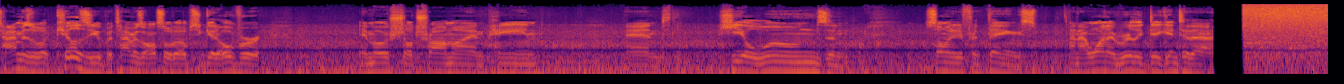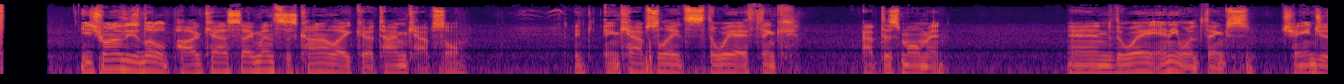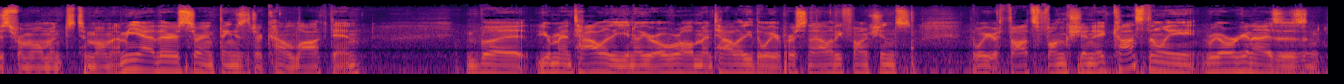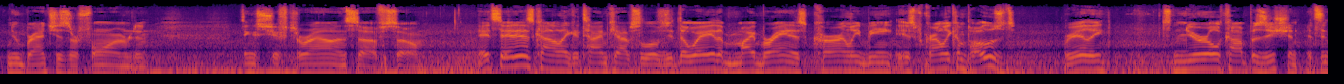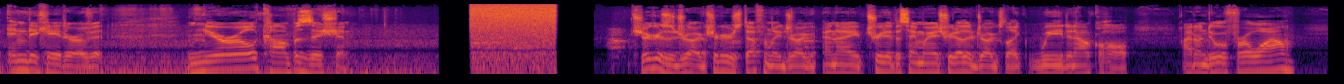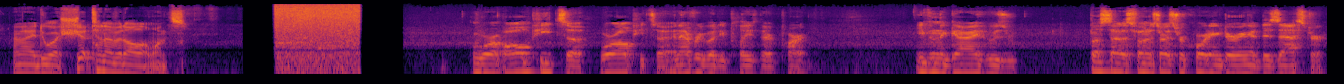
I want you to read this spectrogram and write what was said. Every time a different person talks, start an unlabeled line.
time is what kills you, but time is also what helps you get over emotional trauma and pain and heal wounds and so many different things. And I want to really dig into that. Each one of these little podcast segments is kind of like a time capsule. It encapsulates the way I think at this moment. And the way anyone thinks changes from moment to moment. I mean, yeah, there's certain things that are kind of locked in, but your mentality, you know, your overall mentality, the way your personality functions, the way your thoughts function, it constantly reorganizes and new branches are formed and things shift around and stuff. So it's it is kind of like a time capsule of the way that my brain is currently being is currently composed. Really, it's neural composition. It's an indicator of it. Neural composition. Sugar's a drug. Sugar's definitely a drug, and I treat it the same way I treat other drugs like weed and alcohol. I don't do it for a while, and then I do a shit ton of it all at once. We're all pizza. We're all pizza, and everybody plays their part. Even the guy who's busts out his phone and starts recording during a disaster.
